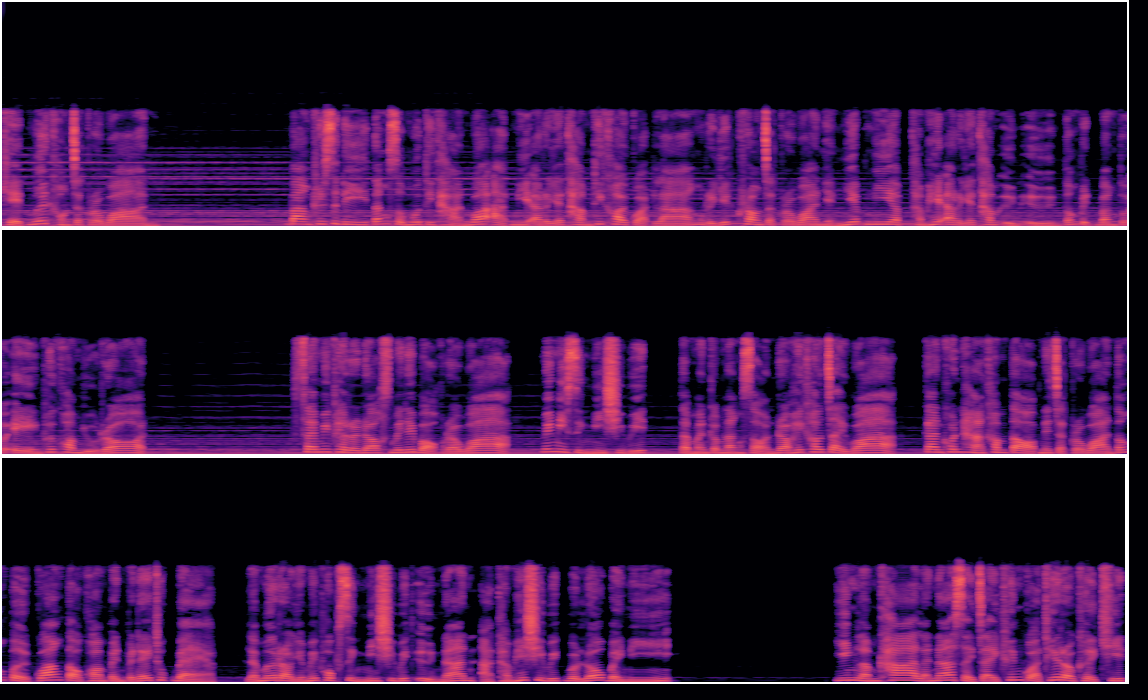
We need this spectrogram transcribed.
เขตมืดของจักรวาล บางทฤษฎีตั้งสมมติฐานว่าอาจมีอารยธรรมที่คอยกวาดล้างหรือยึดครองจักรวาลอย่างเงียบๆทำให้อารยธรรมอื่นๆ ต้องปิดบังตัวเองเพื่อความอยู่รอดแซมมี่พราด็อกซ์ไม่ได้บอกเราว่า ไม่มีสิ่งมีชีวิต แต่มันกำลังสอนเราให้เข้าใจว่า การค้นหาคำตอบในจักรวาลต้องเปิดกว้างต่อความเป็นไปได้ทุกแบบ และเมื่อเรายังไม่พบสิ่งมีชีวิตอื่นนั่นอาจทำให้ชีวิตบนโลกใบนี้ ยิ่งล้ำค่าและน่าใส่ใจขึ้นกว่าที่เราเคยคิด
